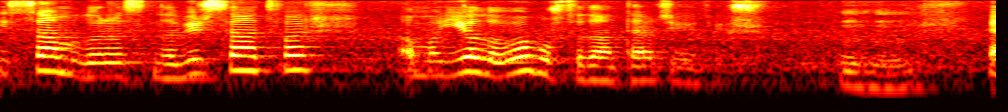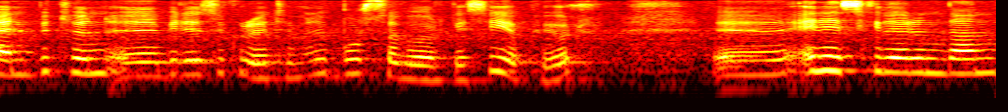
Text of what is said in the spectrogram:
İstanbul arasında bir saat var. Ama Yalova Bursa'dan tercih ediyor. Yani bütün e, bilezik üretimini Bursa bölgesi yapıyor. E, en eskilerinden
